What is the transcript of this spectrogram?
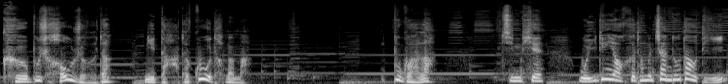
可不是好惹的，你打得过他们吗？”不管了，今天我一定要和他们战斗到底。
